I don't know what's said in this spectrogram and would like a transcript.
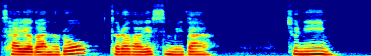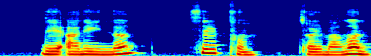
사역 안으로 들어가겠습니다. 주님, 내 안에 있는 슬픔, 절망은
